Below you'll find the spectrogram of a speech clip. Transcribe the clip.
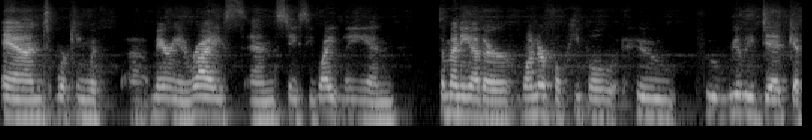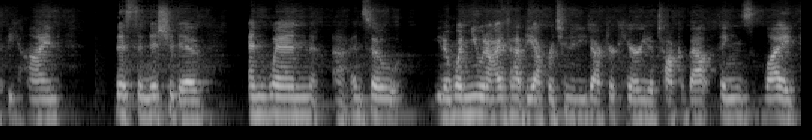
and working with uh, Marion Rice and Stacy Whiteley and so many other wonderful people who who really did get behind this initiative. And when uh, and so you know, when you and I have had the opportunity, Dr. Carey, to talk about things like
